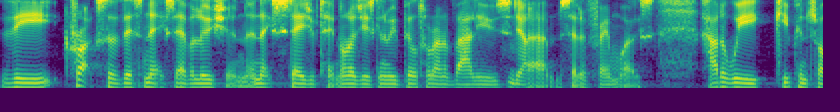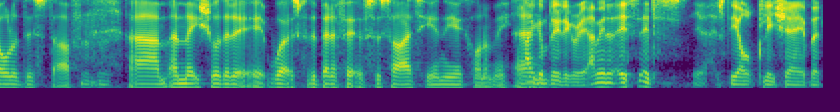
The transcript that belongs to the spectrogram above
the crux of this next evolution, the next stage of technology is going to be built around a values yeah. um, set of frameworks. How do we keep control of this stuff mm-hmm. um, and make sure that it, it, works for the benefit of society and the economy? And I completely agree. I mean, it's it's yeah, it's the old cliche, but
